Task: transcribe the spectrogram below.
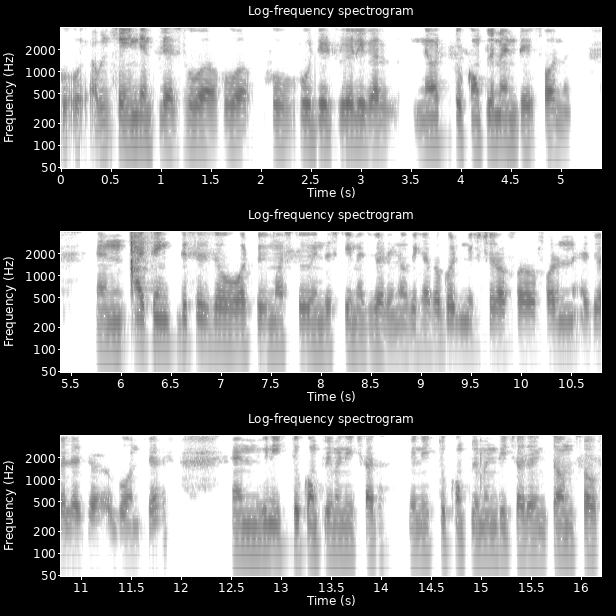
I would say Indian players who who who who did really well, you know, to complement the foreigners. And I think this is uh, what we must do in this team as well. You know, we have a good mixture of uh, foreign as well as uh, Goan players, and we need to complement each other. We need to complement each other in terms of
